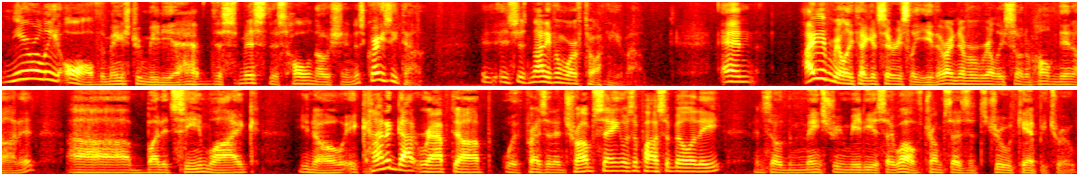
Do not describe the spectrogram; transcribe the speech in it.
nearly all of the mainstream media have dismissed this whole notion, as crazy town. It's just not even worth talking about. And I didn't really take it seriously either. I never really sort of homed in on it. Uh, but it seemed like, you know, it kind of got wrapped up with President Trump saying it was a possibility. And so the mainstream media said, well, if Trump says it's true, it can't be true.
